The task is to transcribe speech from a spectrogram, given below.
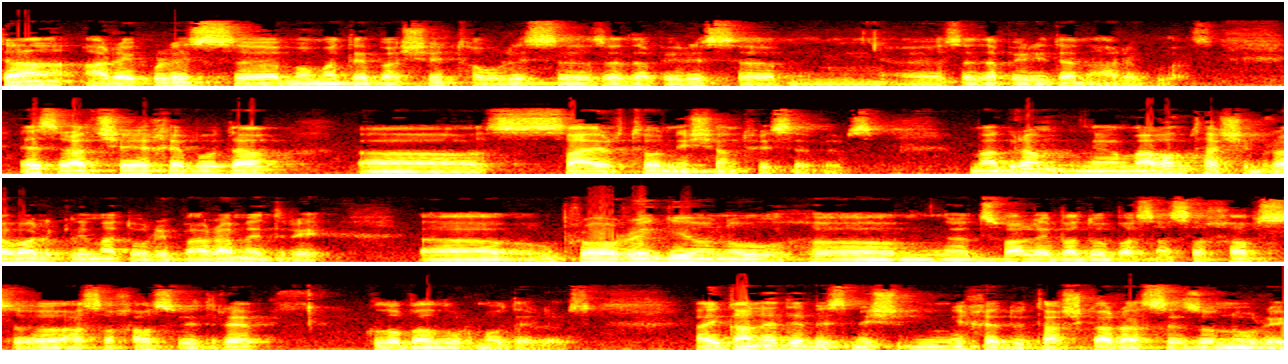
და არეკლის მომატებაში თოვლის ზედაპირის ზედაპირიდან არეკლას. ეს რაც შეეხებოდა საერთო ნიშან-თვისებებს. მაგრამ მაღალმთაში მრავალი კლიმატური პარამეტრი უფრო რეგიონულ ცვალებადობას ასახავს ასახავს ვიდრე გლობალურ მოდელებს. აი განედების მიხედვით აშკარა სეზონური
